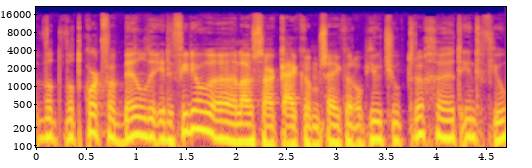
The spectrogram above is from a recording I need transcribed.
wat, wat kort wat beelden in de video. Eh, luisteraar, kijk hem zeker op YouTube terug, eh, het interview.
